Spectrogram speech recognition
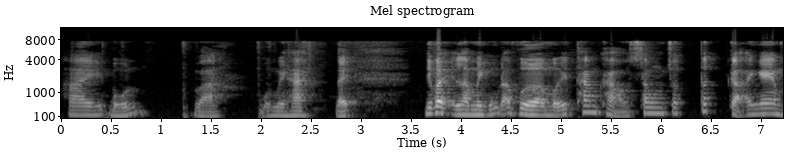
24 và 42 đấy. Như vậy là mình cũng đã vừa mới tham khảo xong cho tất cả anh em.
